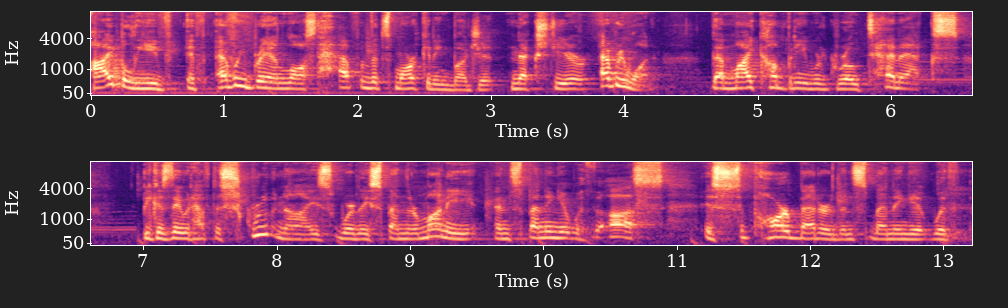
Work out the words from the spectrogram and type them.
I believe if every brand lost half of its marketing budget next year, everyone, that my company would grow 10x because they would have to scrutinize where they spend their money and spending it with us is far better than spending it with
